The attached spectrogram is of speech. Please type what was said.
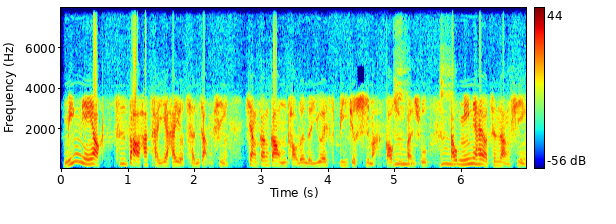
明年要知道它产业还有成长性，像刚刚我们讨论的 USB 就是嘛，高速传输，然后明年还有成长性，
